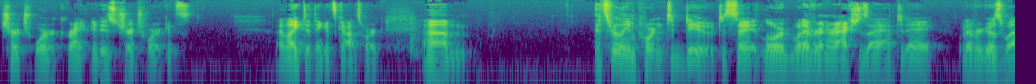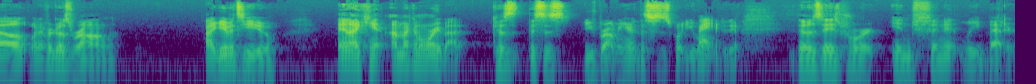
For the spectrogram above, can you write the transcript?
church work, right? It is church work. It's I like to think it's God's work. Um, it's really important to do to say, Lord, whatever interactions I have today, whatever goes well, whatever goes wrong, I give it to you, and I can't. I'm not going to worry about it because this is you've brought me here. This is what you Right. want me to do. Those days were infinitely better,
